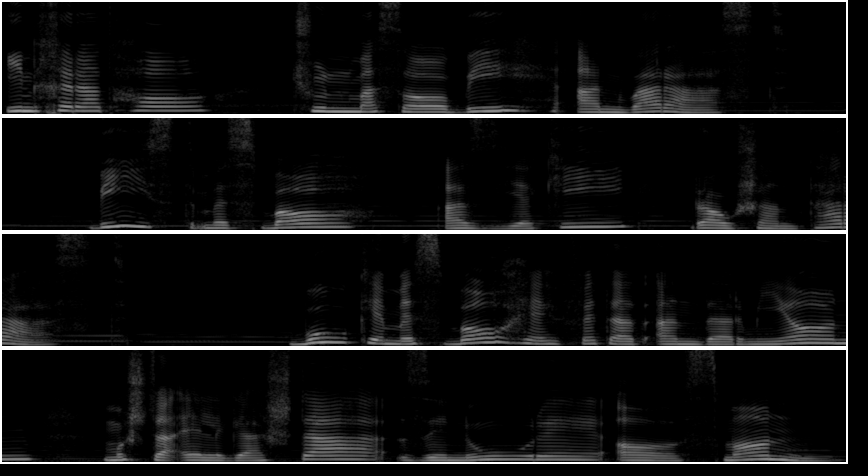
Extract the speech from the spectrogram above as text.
این خردها چون مسابیح انور است. بیست مصباح از یکی روشنتر است. بو که مصباح فتد اندر میان مشتعل گشته ز نور آسمان.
